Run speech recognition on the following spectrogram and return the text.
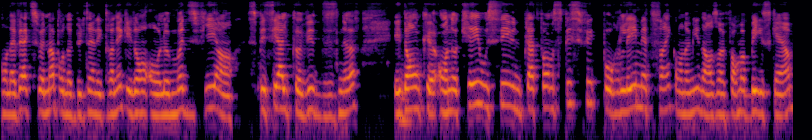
qu'on avait actuellement pour notre bulletin électronique et donc on l'a modifié en spécial COVID-19. Et donc, on a créé aussi une plateforme spécifique pour les médecins qu'on a mis dans un format Basecamp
